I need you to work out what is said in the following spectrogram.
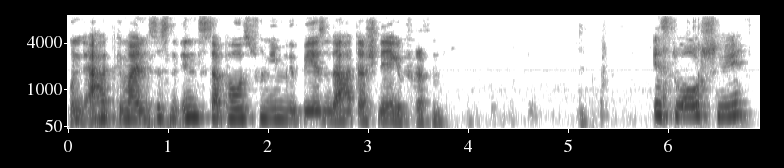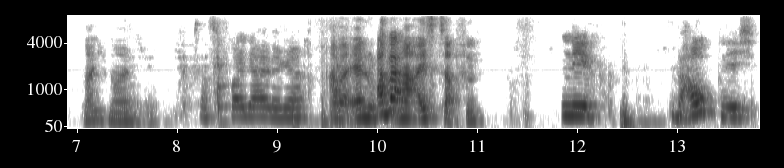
und er hat gemeint, es ist ein Insta-Post von ihm gewesen, da hat er Schnee gefressen. Isst du auch Schnee? Manchmal. Das ist voll geil, Digga. Aber er lutscht Aber- immer Eiszapfen. Nee, überhaupt nicht.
